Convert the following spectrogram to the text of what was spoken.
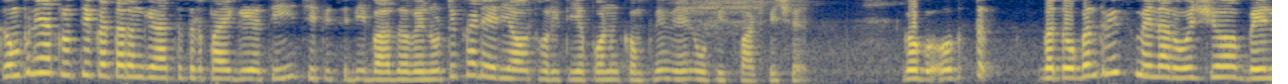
કંપની આ કૃત્ય કરતા રંગે હાથ ઝડપાઈ ગઈ હતી. જીપીસીબી બાદ હવે નોટિફાઈડ એરિયા ઓથોરિટીએ પણ કંપનીને નોટિસ પાઠવી છે. ગત ઓગણત્રીસ મેના રોજ બેલ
